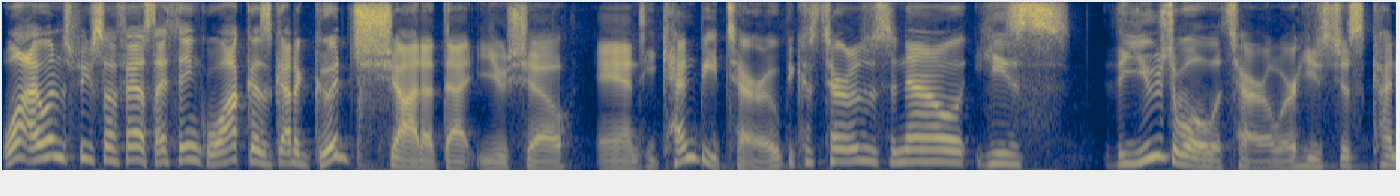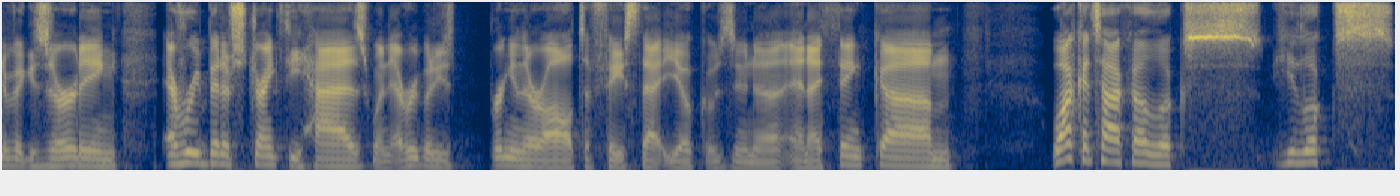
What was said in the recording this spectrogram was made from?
Well, I wouldn't speak so fast. I think Waka's got a good shot at that yusho, and he can beat Taro because Taro's now he's the usual with Taro, where he's just kind of exerting every bit of strength he has when everybody's bringing their all to face that Yokozuna. And I think um, Wakataka looks he looks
